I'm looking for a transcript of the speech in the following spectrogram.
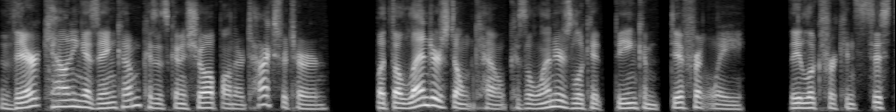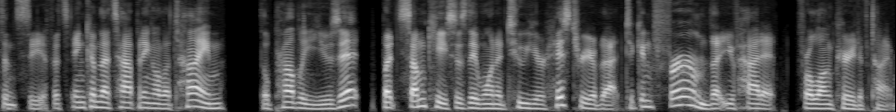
they're counting as income because it's going to show up on their tax return, but the lenders don't count because the lenders look at the income differently. They look for consistency. If it's income that's happening all the time, they'll probably use it. But some cases, they want a two year history of that to confirm that you've had it for a long period of time.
